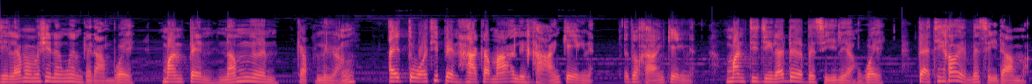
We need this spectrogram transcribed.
ริงๆแล้วมันไม่ใช่น้ำเงินกับดำเว้ยมันเป็นน้ำเงินกับเหลือง ไอตัวที่เป็นฮากามะหรือขากางเกงเนี่ยไอตัวขากางเกงเนี่ยมันจริงๆแล้วเดินเป็นสีเหลืองเว้ยแต่ที่เขาเห็นเป็นสีดำอะ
